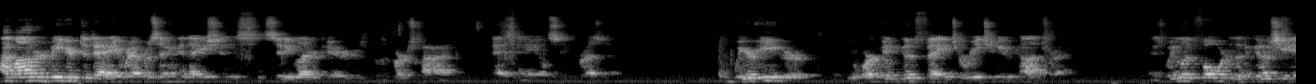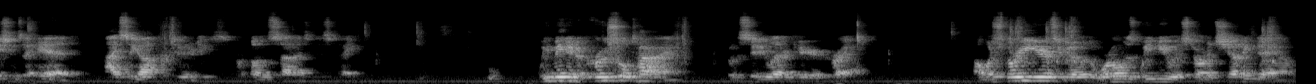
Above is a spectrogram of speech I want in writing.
I'm honored to be here today representing the nation's city letter carriers for the first time as NALC president. We are eager to work in good faith to reach a new contract. As we look forward to the negotiations ahead, I see opportunities for both sides of this table. We meet at a crucial time for the city letter carrier craft. Almost three years ago, the world as we knew it started shutting down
